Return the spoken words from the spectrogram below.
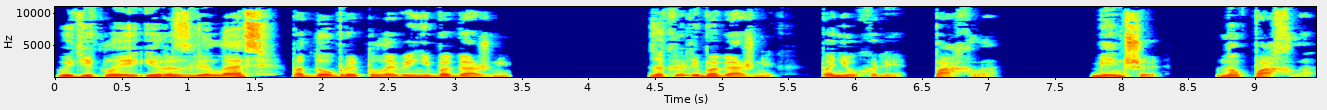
вытекла и разлилась по доброй половине багажника. Закрыли багажник, понюхали, пахло. Меньше, но пахло.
